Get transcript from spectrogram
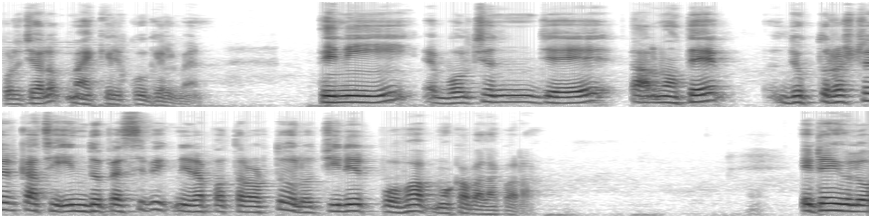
পরিচালক মাইকেল কুগেলম্যান। তিনি বলছেন যে তার মতে যুক্তরাষ্ট্রের কাছে ইন্দো প্যাসিফিক নিরাপত্তার অর্থ হলো চীনের প্রভাব মোকাবেলা করা। এটাই হলো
